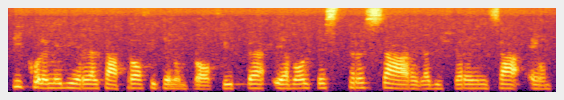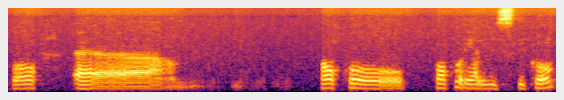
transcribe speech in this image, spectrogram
piccole e medie realtà profit e non profit e a volte stressare la differenza è un po' eh, poco, poco realistico.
